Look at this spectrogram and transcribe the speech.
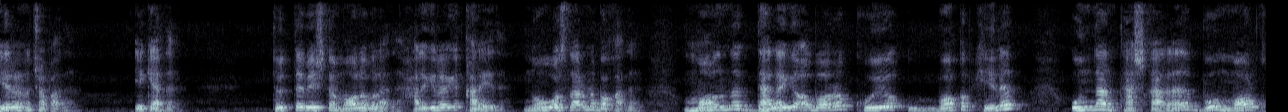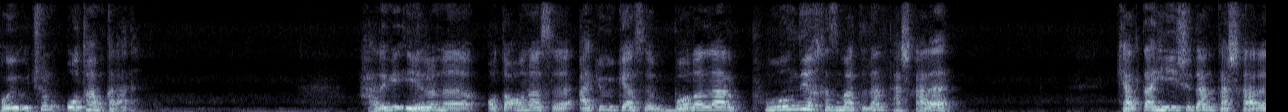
Yerini chopadi, ekadi. to'rtta beshta moli bo'ladi. Haligilarga qaraydi. Novoslarini boqadi. Molni dalaga olib borib, qo'yi boqib kelib, undan tashqari bu mol qo'y uchun o't ham qiladi. Haligi erini, ota-onasi, aka-ukasi, bolalar полный xizmatidan tashqari kalta yeyishidan tashqari,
